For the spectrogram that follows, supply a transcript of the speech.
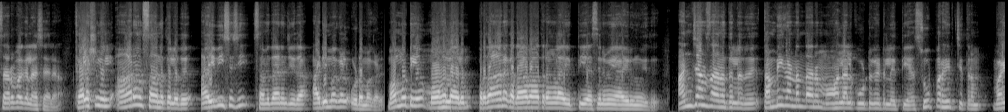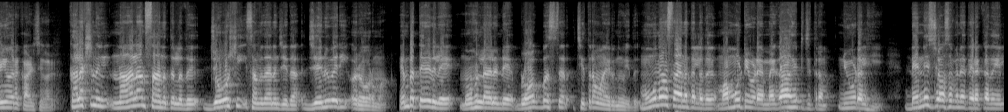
സർവകലാശാല. കളക്ഷനിൽ ആറാം സ്ഥാനത്തുള്ളത് ഐ വി ശശി സംവിധാനം ചെയ്ത അടിമകൾ ഉടമകൾ. മമ്മൂട്ടിയും മോഹൻലാലും പ്രധാന കഥാപാത്രങ്ങളായി എത്തിയ സിനിമയായിരുന്നു ഇത്. അഞ്ചാം സ്ഥാനത്തുള്ളത് തമ്പി കണ്ണന്താനം മോഹൻലാൽ കൂട്ടുകെട്ടിലെത്തിയ സൂപ്പർ ഹിറ്റ് ചിത്രം വഴിയോര കാഴ്ചകൾ. കളക്ഷനിൽ നാലാം സ്ഥാനത്തുള്ളത് ജോഷി സംവിധാനം ചെയ്ത ജനുവരി ഒരോർമ്മ എൺപത്തേഴിലെ മോഹൻലാലിന്റെ ബ്ലോക്ക് ബസ്റ്റർ ചിത്രമായിരുന്നു ഇത്. മൂന്നാം സ്ഥാനത്തുള്ളത് മമ്മൂട്ടിയുടെ മെഗാഹിറ്റ് ചിത്രം ന്യൂഡൽഹി ഡെന്നിസ് ജോസഫിന്റെ തിരക്കഥയിൽ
